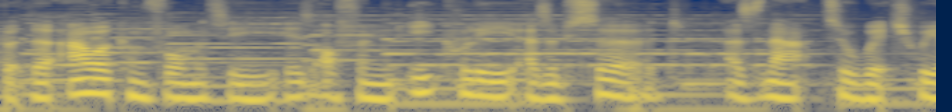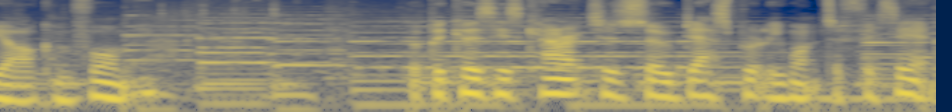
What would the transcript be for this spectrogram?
but that our conformity is often equally as absurd as that to which we are conforming. But because his characters so desperately want to fit in,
